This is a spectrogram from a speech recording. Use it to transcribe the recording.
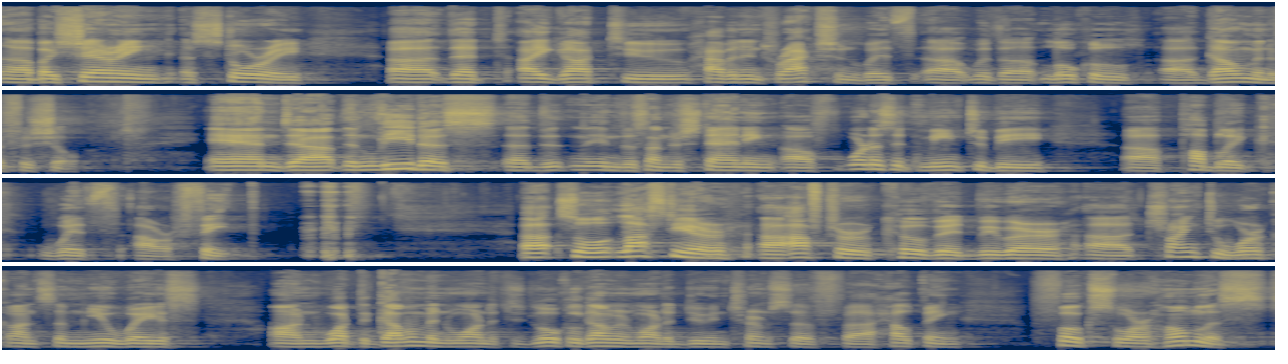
uh, by sharing a story uh, that I got to have an interaction with, uh, with a local uh, government official. And uh, then lead us uh, in this understanding of what does it mean to be uh, public with our faith. so last year, after COVID, we were trying to work on some new ways on what the government wanted to, local government wanted to do in terms of helping folks who are homeless.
